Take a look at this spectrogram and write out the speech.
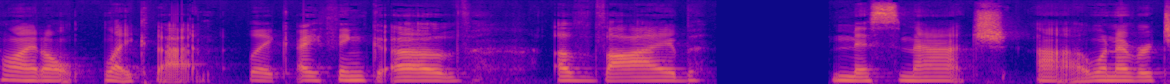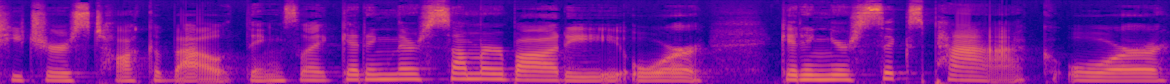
well, I don't like that. Like I think of a vibe mismatch uh, whenever teachers talk about things like getting their summer body or getting your six pack or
